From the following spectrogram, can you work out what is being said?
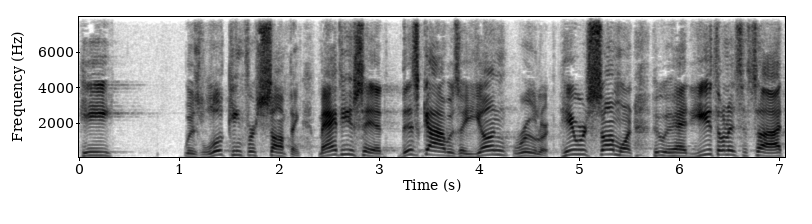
He was looking for something. Matthew said this guy was a young ruler. He was someone who had youth on his side,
